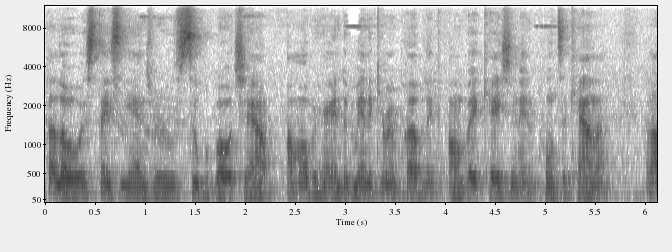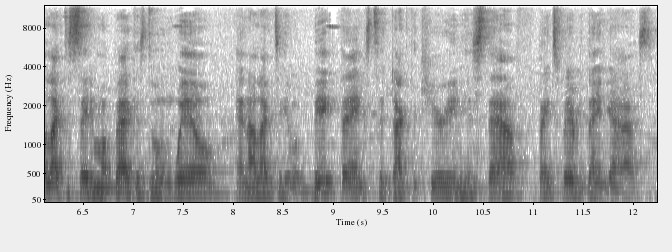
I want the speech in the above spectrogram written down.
Hello, it's Stacy Andrews, Super Bowl champ. I'm over here in Dominican Republic on vacation in Punta Cana. And I'd like to say that my back is doing well. And I'd like to give a big thanks to Dr. Curie and his staff. Thanks for everything, guys.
